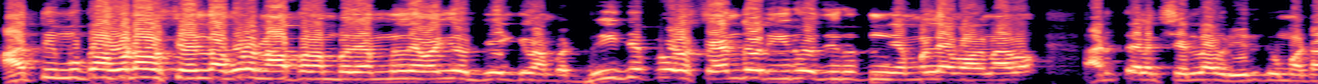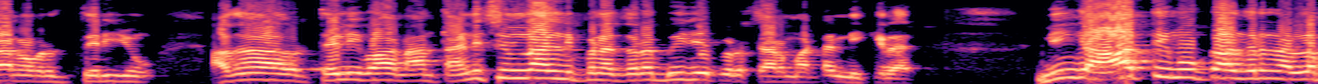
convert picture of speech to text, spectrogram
அதிமுகவோட அவர் சேர்ந்தா கூட நாற்பது ஐம்பது எம்எல்ஏ வாங்கி அவர் ஜெயிக்கலாம். பட் பிஜேபியோட சேர்ந்த ஒரு இருபது இருபத்தஞ்சு எம்எல்ஏ வாங்கினாலும் அடுத்த எலெக்ஷன்ல அவர் இருக்க மாட்டார்னு அவருக்கு தெரியும். அதனால அவர் தெளிவா நான் தனிச்சிருந்தாலும் நிப்பேனே தவிர பிஜேபியோட சேர மாட்டேன் நிக்கிறார். நீங்க அதிமுகங்கிறது நல்லா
